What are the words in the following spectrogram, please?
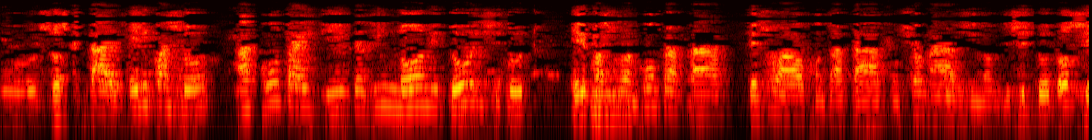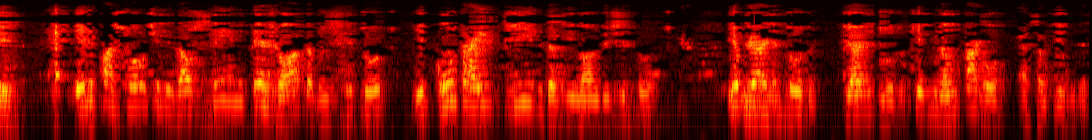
os hospitais, ele passou a contrair dívidas em nome do Instituto. Ele passou a contratar pessoal, contratar funcionários em nome do Instituto, ou seja, ele passou a utilizar o CNPJ do Instituto e contrair dívidas em nome do Instituto. E o pior de tudo, pior de tudo, que ele não pagou essas dívidas.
